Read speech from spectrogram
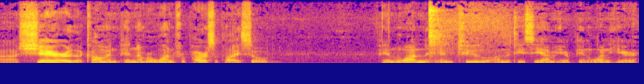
uh, share the common pin number 1 for power supply. So pin 1 and 2 on the TCM here, pin 1 here,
